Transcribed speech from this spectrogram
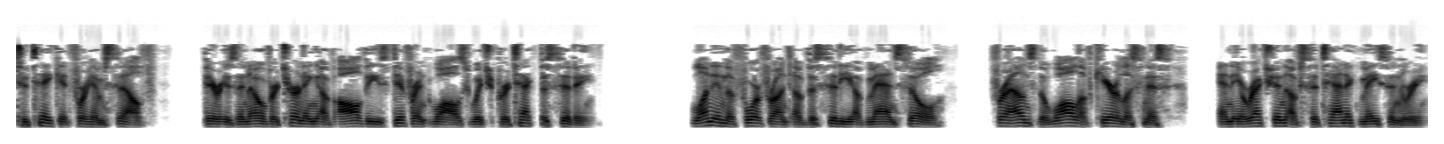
to take it for himself, there is an overturning of all these different walls which protect the city. One in the forefront of the city of man's soul, frowns the wall of carelessness, an erection of satanic masonry.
